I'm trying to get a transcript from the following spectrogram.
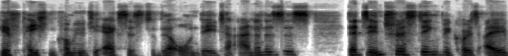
give patient community access to their own data analysis. That's interesting because I,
